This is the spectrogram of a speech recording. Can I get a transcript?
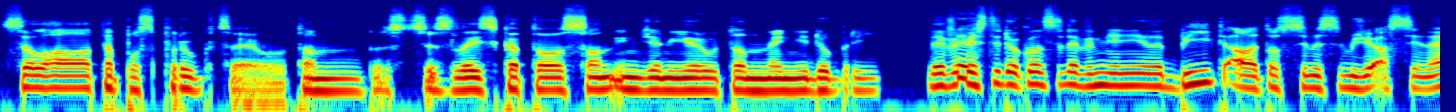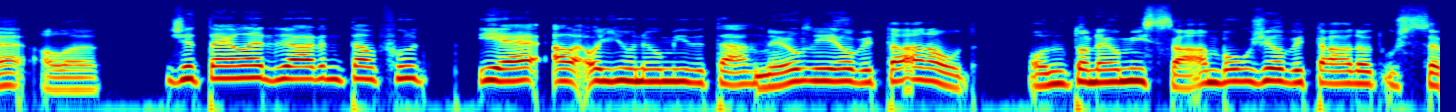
selhala ta postprodukce, jo. Tam prostě z hlediska toho sound engineeru to není dobrý. Nevím, Že- jestli dokonce nevyměnili beat, ale to si myslím, že asi ne, ale Že Tyler Darden tam furt je, ale oni ho neumí vytáhnout. neumí ho vytáhnout. On to neumí sám, bohužel vytáhnout už se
